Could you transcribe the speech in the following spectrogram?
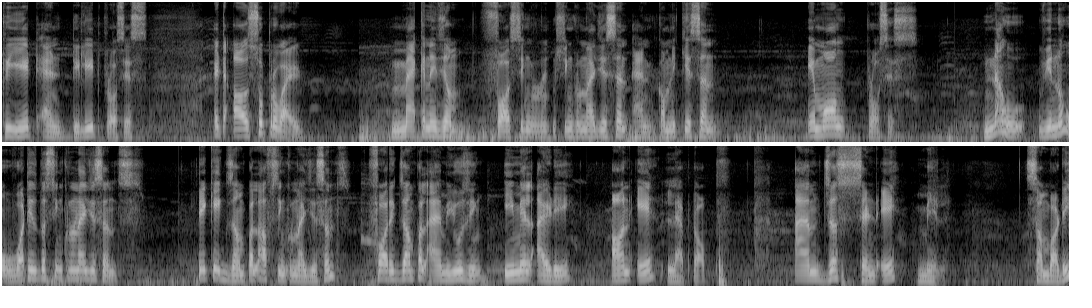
create and delete process it also provide mechanism for synchronization and communication among process now we know what is the synchronizations take example of synchronizations for example I am using email ID on a laptop i am just send a mail somebody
